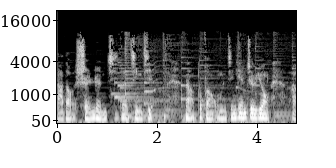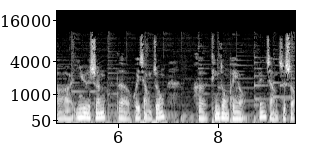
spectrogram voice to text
达到神人级的境界。那不妨我们今天就用啊音乐声的回响中，和听众朋友分享这首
